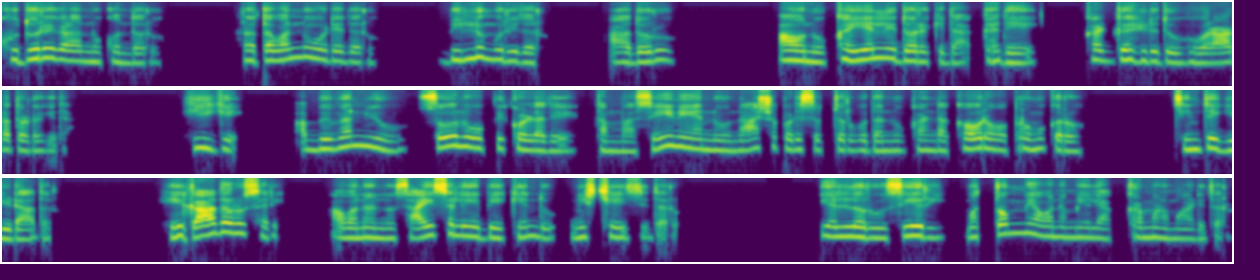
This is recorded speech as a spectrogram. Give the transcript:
ಕುದುರೆಗಳನ್ನು ಕೊಂದರು. ರಥವನ್ನು ಒಡೆದರು. ಬಿಲ್ಲು ಮುರಿದರು. ಆದರೂ ಅವನು ಕೈಯಲ್ಲಿ ದೊರಕಿದ ಗದೆ ಖಡ್ಗ ಹಿಡಿದು ಹೋರಾಡತೊಡಗಿದ. ಹೀಗೆ ಅಭಿಮನ್ಯು ಸೋಲು ಒಪ್ಪಿಕೊಳ್ಳದೆ ತಮ್ಮ ಸೇನೆಯನ್ನು ನಾಶಪಡಿಸುತ್ತಿರುವುದನ್ನು ಕಂಡ ಕೌರವ ಪ್ರಮುಖರು ಚಿಂತೆಗೀಡಾದರು. ಹೇಗಾದರೂ ಸರಿ, ಅವನನ್ನು ಸಾಯಿಸಲೇಬೇಕೆಂದು ನಿಶ್ಚಯಿಸಿದರು. ಎಲ್ಲರೂ ಸೇರಿ ಮತ್ತೊಮ್ಮೆ ಅವನ ಮೇಲೆ ಆಕ್ರಮಣ ಮಾಡಿದರು.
